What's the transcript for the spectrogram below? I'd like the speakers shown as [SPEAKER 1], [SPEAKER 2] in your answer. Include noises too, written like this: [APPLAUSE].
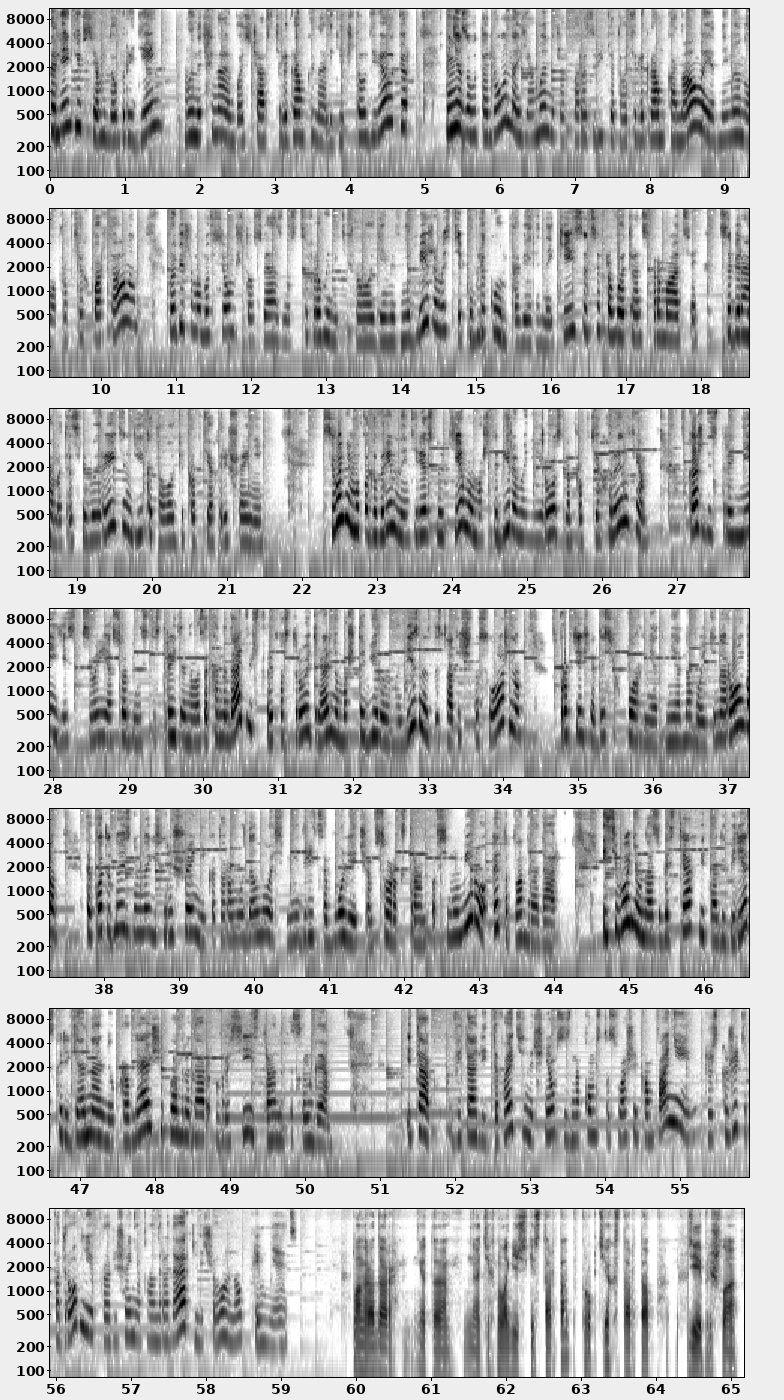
[SPEAKER 1] Коллеги, всем добрый день. Мы начинаем вот сейчас в телеграм-канале Digital Developer. Меня зовут Алена, я менеджер по развитию этого телеграм-канала и одноименного проптех-портала. Мы пишем обо всем, что связано с цифровыми технологиями в недвижимости, публикуем проверенные кейсы цифровой трансформации, собираем отраслевые рейтинги и каталоги проптех-решений. Сегодня мы поговорим на интересную тему масштабирования и рост на проптех-рынке. В каждой стране есть свои особенности строительного законодательства, и построить реально масштабируемый бизнес достаточно сложно. В проптехе до сих пор нет ни одного единорога. Так вот, одно из немногих решений, которому удалось внедриться более чем в 40 стран по всему миру, это план Радар. И сегодня у нас в гостях Виталий Березко, региональный управляющий план Радар в России и странах СНГ. Итак, Виталий, давайте начнем со знакомства с вашей компанией. Расскажите подробнее про решение План Радар, для чего оно применяется.
[SPEAKER 2] План Радар – это э, технологический стартап, проптех стартап. Идея пришла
